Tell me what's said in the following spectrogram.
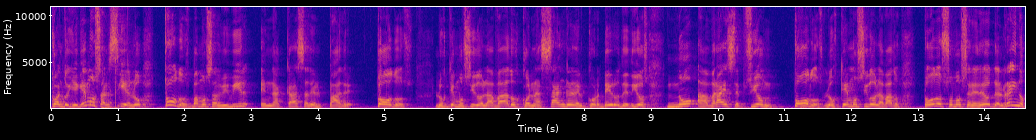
Cuando lleguemos al cielo, todos vamos a vivir en la casa del Padre. Todos los que hemos sido lavados con la sangre del Cordero de Dios. No habrá excepción todos los que hemos sido lavados, todos somos herederos del reino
